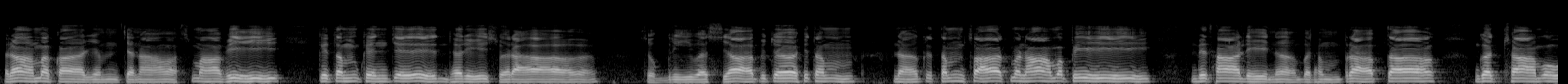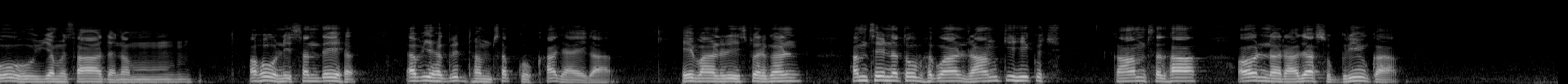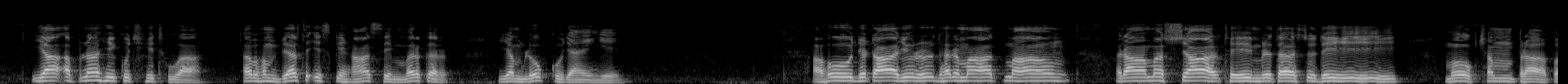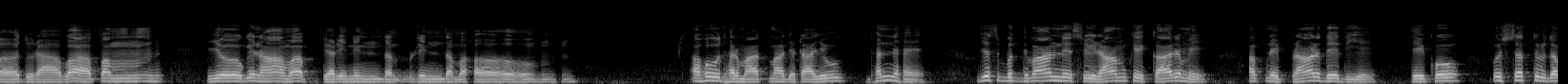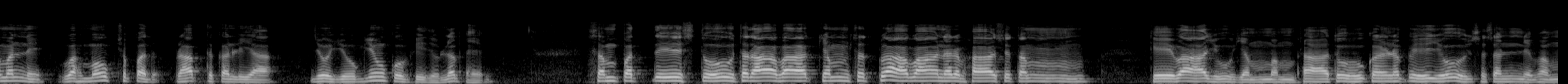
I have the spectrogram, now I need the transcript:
राम कार्यम च नास्माभिः कृतं किञ्चिद्धरीश्वरा। सुग्रीवस्यापि च हितं न कृतं स्वात्मनामपि। वृथालेन बधं प्राप्ता गच्छामो यम साधनम। अहो निसंदेह अब यह गृद्ध हम सबको खा जाएगा। हे वानरेश्वरगण हमसे न तो भगवान राम की ही कुछ काम सधा और न राजा सुग्रीव का। या अपना ही कुछ हित हुआ। अब हम व्यर्थ इसके हाथ से मरकर यमलोक को जाएँगे। अहो जटायुर्धर्मात्मा, रामस्यार्थे मृत सुधी मोक्षम प्राप दुरावापम योगिनामप्यरिंदम अहो धर्मात्मा जटायु, धन्य है। जिस बुद्धिमान ने श्री राम के कार्य में अपने प्राण दे दिए, देखो, उस शत्रु दमन ने वह मोक्ष पद प्राप्त कर लिया, जो योगियों को भी दुर्लभ है। संपत्तिस्तु तदा वाक्यम सत्वा वानरभाषित केवायूयम मम भ्रातु कर्णपेयूष सन्निभम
